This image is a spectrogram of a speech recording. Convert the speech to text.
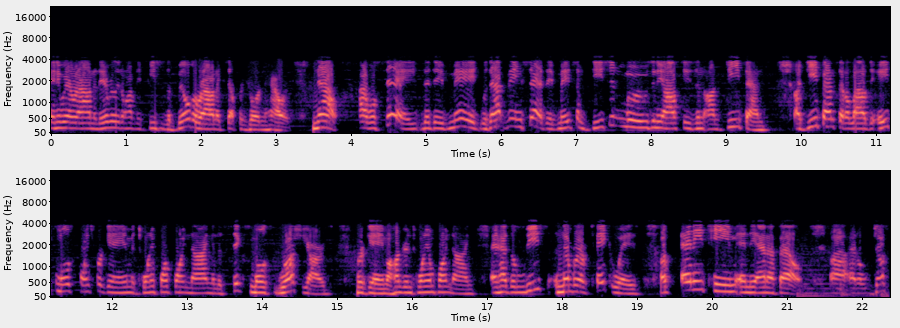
anywhere around, and they really don't have any pieces to build around except for Jordan Howard. Now. I will say that they've made, with that being said, they've made some decent moves in the offseason on defense. A defense that allowed the eighth most points per game at 24.9 and the sixth most rush yards per game, 121.9, and had the least number of takeaways of any team in the NFL uh, at just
